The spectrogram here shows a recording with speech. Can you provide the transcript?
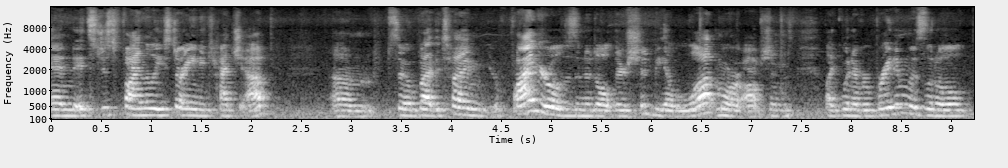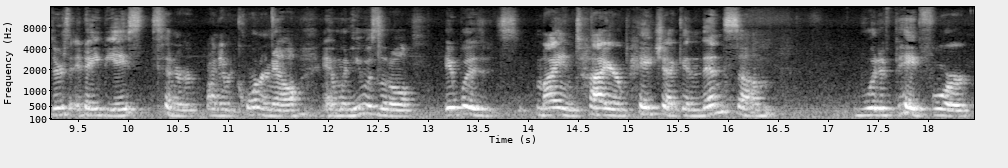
and it's just finally starting to catch up. Um, so by the time your five-year-old is an adult, there should be a lot more options. Like whenever Braden was little, there's an ABA center on every corner now, and when he was little, it was my entire paycheck and then some would have paid for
